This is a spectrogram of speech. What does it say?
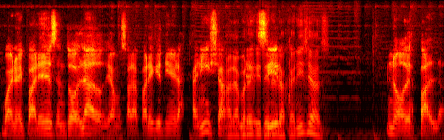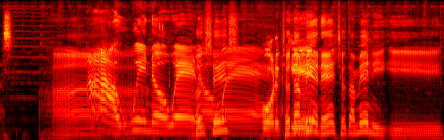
Bueno, hay paredes en todos lados, digamos, a la pared que tiene las canillas. ¿A la pared que decir, tiene las canillas? No, de espaldas. Ah, Ah, bueno, bueno. Entonces, bueno. Yo también, ¿eh? Yo también y... y-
